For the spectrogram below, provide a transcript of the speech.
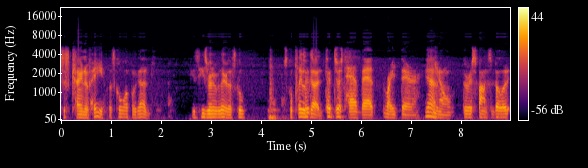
just kind of, hey, let's go walk with God. He's he's right over there. Let's go, let's go play with God. To just have that right there. Yeah. You know, the responsibility.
